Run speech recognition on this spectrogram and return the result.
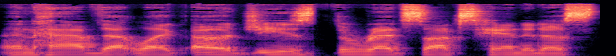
and have that like oh geez the Red Sox handed us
